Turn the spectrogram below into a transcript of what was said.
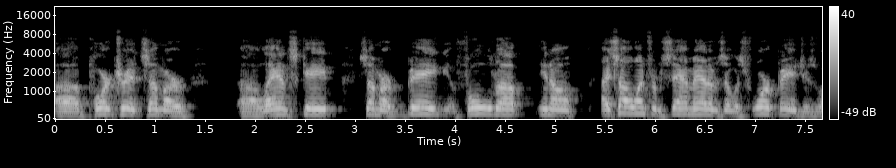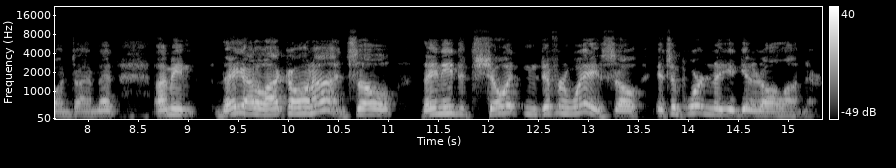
uh, portrait, some are uh, landscape, some are big, fold up. You know, I saw one from Sam Adams that was four pages one time. That I mean, they got a lot going on. So they need to show it in different ways. So it's important that you get it all on there.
